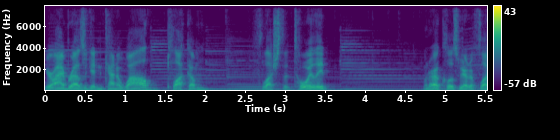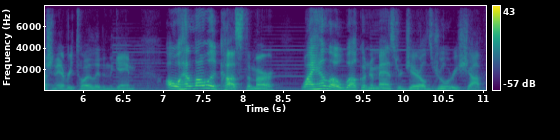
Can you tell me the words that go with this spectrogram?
Your eyebrows are getting kind of wild. Pluck them. Flush the toilet. Wonder how close we are to flushing every toilet in the game. Oh, hello, a customer. Why, hello, welcome to Master Gerald's jewelry shop.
